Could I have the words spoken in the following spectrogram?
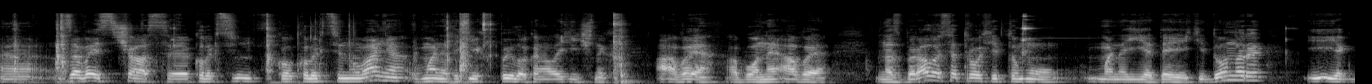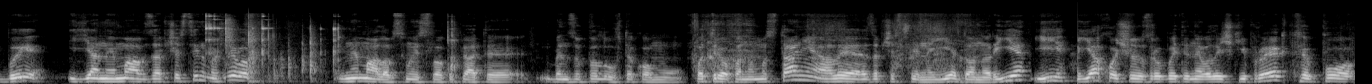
Е, За весь час е, колекці- ко- колекціонування в мене таких пилок аналогічних АВ або не АВ назбиралося трохи, тому в мене є деякі донори. І якби я не мав запчастин, можливо, і не мало б смислу купляти бензопилу в такому потрьопаному стані, але запчастини є, донор є. І я хочу зробити невеличкий проєкт по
